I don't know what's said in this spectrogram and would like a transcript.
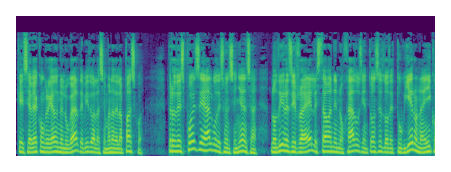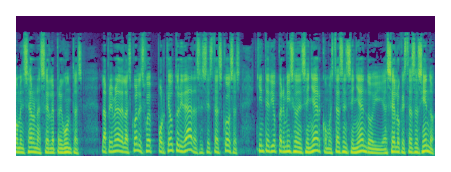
que se había congregado en el lugar debido a la semana de la Pascua. Pero después de algo de su enseñanza, los líderes de Israel estaban enojados y entonces lo detuvieron ahí y comenzaron a hacerle preguntas. La primera de las cuales fue ¿por qué autoridad haces estas cosas? ¿Quién te dio permiso de enseñar como estás enseñando y hacer lo que estás haciendo?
